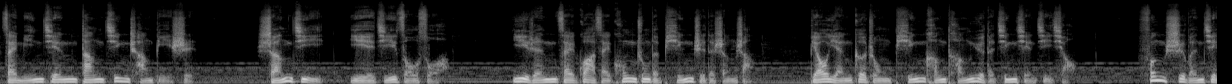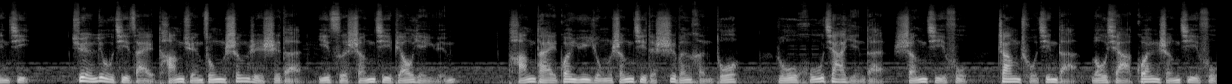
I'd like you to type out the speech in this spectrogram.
在民间当经常比试。绳技也即走索，一人在挂在空中的平直的绳上，表演各种平衡腾跃的惊险技巧。《风诗文见记》卷六记载唐玄宗生日时的一次绳技表演云：唐代关于咏绳技的诗文很多，如胡家隐的《绳记赋》，张楚金的《楼下观绳记赋》。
